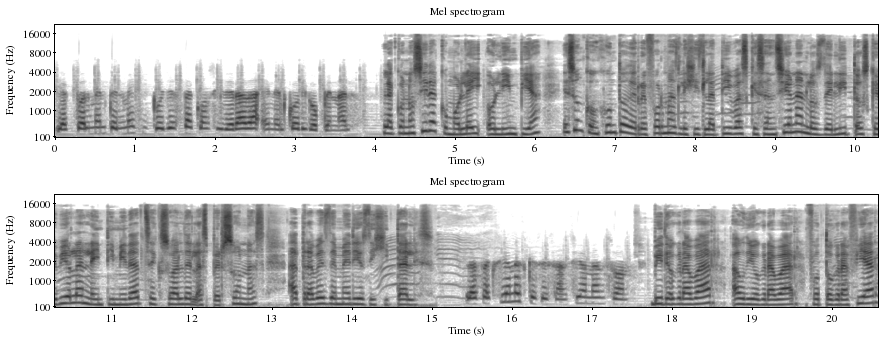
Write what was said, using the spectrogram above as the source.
y actualmente en México ya está considerada en el Código Penal. La conocida como Ley Olimpia es un conjunto de reformas legislativas que sancionan los delitos que violan la intimidad sexual de las personas a través de medios digitales. Las acciones que se sancionan son videograbar, audiograbar, fotografiar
